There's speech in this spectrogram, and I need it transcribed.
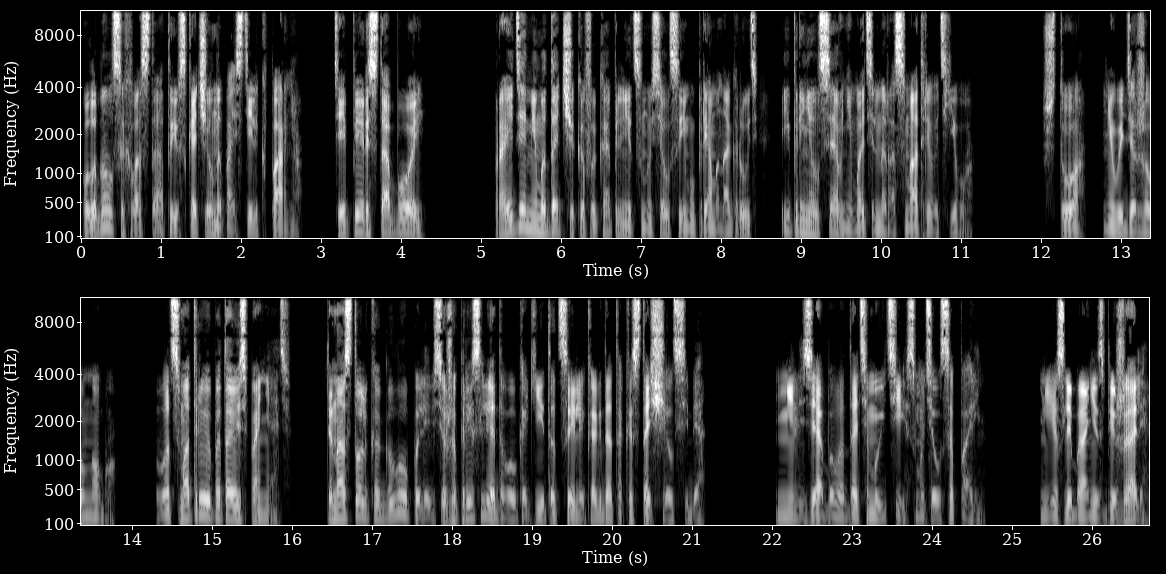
Улыбнулся хвостатый и вскочил на постель к парню. «Теперь с тобой...» Пройдя мимо датчиков и капельниц, он уселся ему прямо на грудь и принялся внимательно рассматривать его. «Что?» — не выдержал Нобу. «Вот смотрю и пытаюсь понять. Ты настолько глуп или все же преследовал какие-то цели, когда так истощил себя?» «Нельзя было дать ему уйти», — смутился парень. «Если бы они сбежали,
